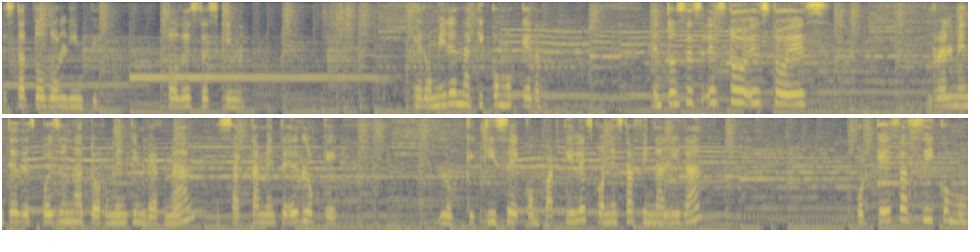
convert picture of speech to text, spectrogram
está todo limpio toda esta esquina. Pero miren aquí cómo queda. Entonces esto esto es realmente después de una tormenta invernal. Exactamente es lo que lo que quise compartirles con esta finalidad porque es así como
